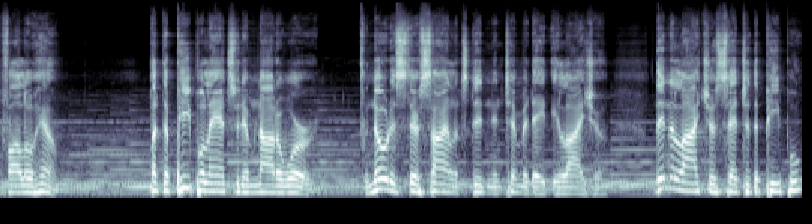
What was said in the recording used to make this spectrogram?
follow him. But the people answered him not a word. Notice their silence didn't intimidate Elijah. Then Elijah said to the people,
